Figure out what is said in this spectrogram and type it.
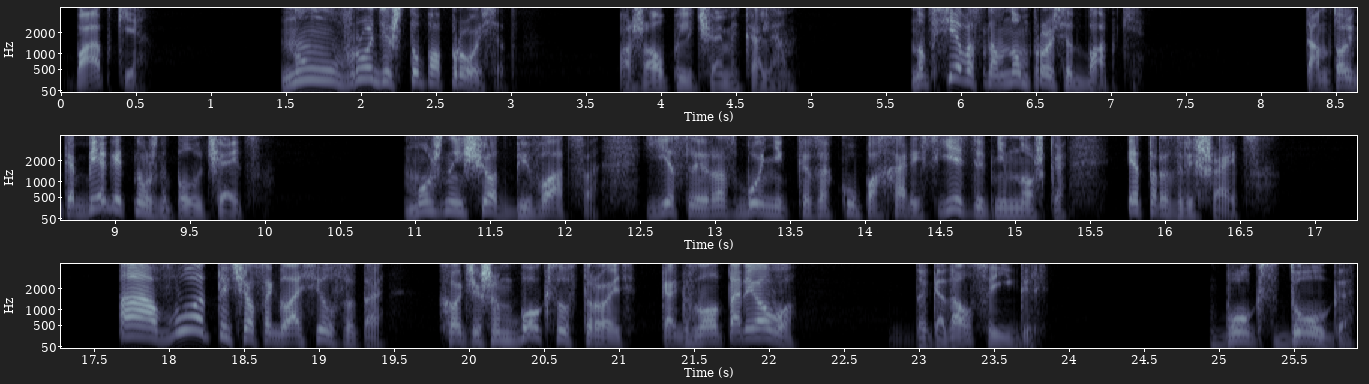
Бабки? Ну, вроде что попросят. Пожал плечами Колян. Но все в основном просят бабки. Там только бегать нужно, получается. Можно еще отбиваться. Если разбойник казаку по Харе съездит немножко, это разрешается. «А вот ты что согласился-то! Хочешь им бокс устроить, как Золотареву?» Догадался Игорь. «Бокс долго,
